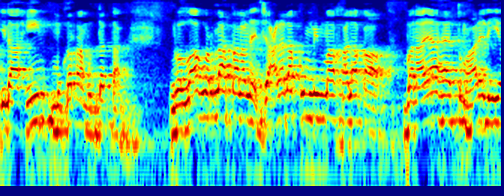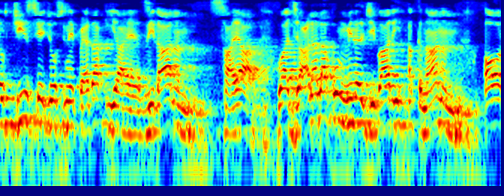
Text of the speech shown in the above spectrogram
الہین مقررہ مدت تک۔ واللہ اللہ تعالیٰ نے جعل لکم مما خلقا، بنایا ہے تمہارے لیے اس چیز سے جو اس نے پیدا کیا ہے زلالا سایہ۔ و جعل لکم من الجبال اکنانا اور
